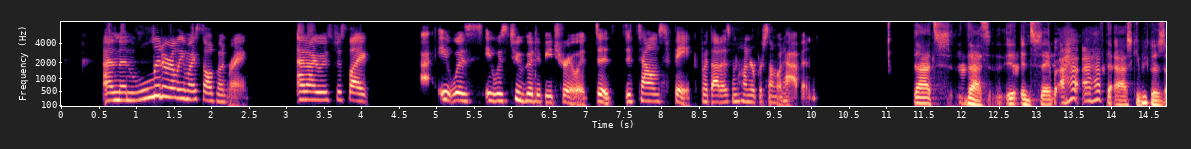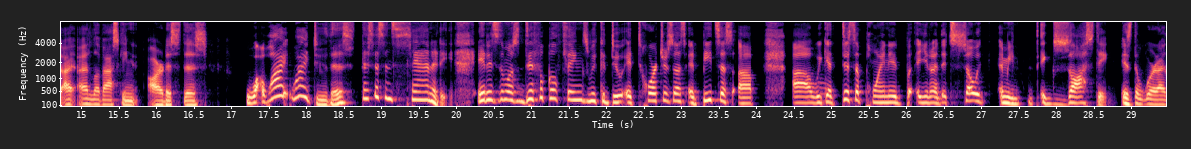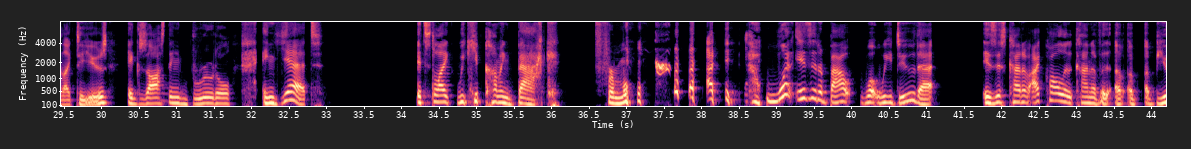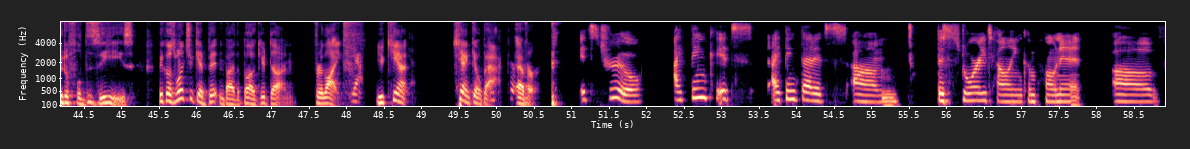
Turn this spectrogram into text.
and then literally my cell phone rang and i was just like it was it was too good to be true it it, it sounds fake but that is 100% what happened That's that's insane. But I, ha- I have to ask you because I, I love asking artists this. Why, why why do this? This is insanity. It is the most difficult things we could do. It tortures us. It beats us up. Uh, we get disappointed. But you know, it's so. I mean, exhausting is the word I like to use. Exhausting, brutal, and yet, it's like we keep coming back for more. I- what is it about what we do that is this kind of I call it kind of a, a, a beautiful disease because once you get bitten by the bug, you're done for life. Yeah. You can't can't go back ever. it's true. I think it's I think that it's um the storytelling component of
